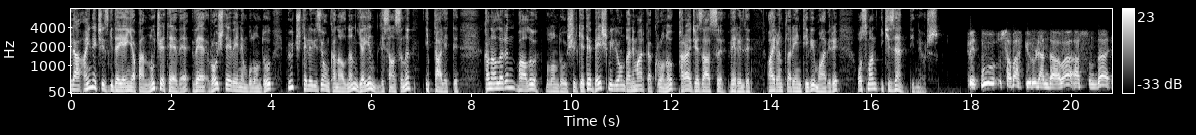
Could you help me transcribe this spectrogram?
ile aynı çizgide yayın yapan Nuçe TV ve Roş TV'nin bulunduğu 3 televizyon kanalının yayın lisansını iptal etti. Kanalların bağlı bulunduğu şirkete 5 milyon Danimarka kronu para cezası verildi. Ayrıntıları NTV muhabiri Osman İkiz'den dinliyoruz. Evet bu sabah görülen dava aslında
